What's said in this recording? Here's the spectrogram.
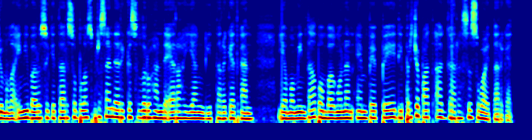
Jumlah ini baru sekitar 11 persen dari keseluruhan daerah yang ditargetkan. Ia meminta pembangunan MPP dipercepat agar sesuai target.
